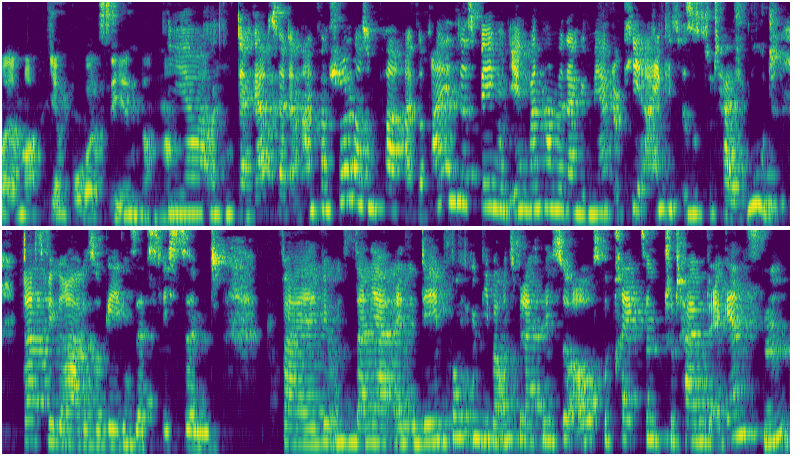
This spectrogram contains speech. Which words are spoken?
immer, immer irgendwo was sehen. Dann, ne? Ja, und dann gab es halt am Anfang schon noch so ein paar Reibereien deswegen und irgendwann haben wir dann gemerkt, okay, eigentlich ist es total gut, dass wir gerade so gegensätzlich sind weil wir uns dann ja in den Punkten, die bei uns vielleicht nicht so ausgeprägt sind, total gut ergänzen.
